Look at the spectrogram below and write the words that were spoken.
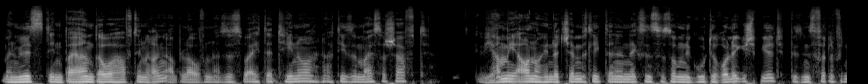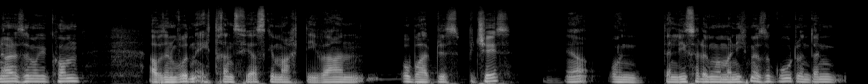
man will jetzt den Bayern dauerhaft den Rang ablaufen. Also es war echt der Tenor nach dieser Meisterschaft. Wir haben ja auch noch in der Champions League dann in der nächsten Saison eine gute Rolle gespielt. Bis ins Viertelfinale sind wir gekommen. Aber dann wurden echt Transfers gemacht, die waren oberhalb des Budgets. Ja, und dann lief es halt irgendwann mal nicht mehr so gut und dann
